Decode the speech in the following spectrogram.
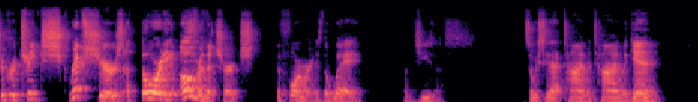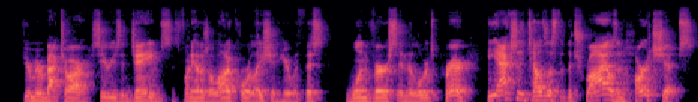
to critique scripture's authority over the church. The former is the way of Jesus. So we see that time and time again. If you remember back to our series in James, it's funny how there's a lot of correlation here with this one verse in the Lord's Prayer, he actually tells us that the trials and hardships,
